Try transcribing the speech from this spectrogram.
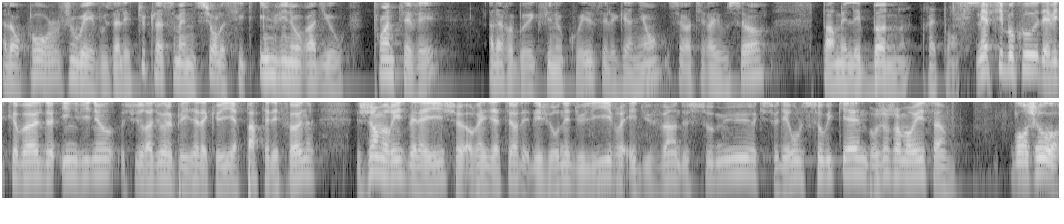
Alors pour jouer, vous allez toute la semaine sur le site invinoradio.tv à la rubrique Vino Quiz et le gagnant sera tiré au sort parmi les bonnes réponses. Merci beaucoup, David Cobold. Invino Sud Radio a le plaisir d'accueillir par téléphone Jean-Maurice Belaïch, organisateur des, des journées du livre et du vin de Saumur qui se déroulent ce week-end. Bonjour Jean-Maurice. Bonjour.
